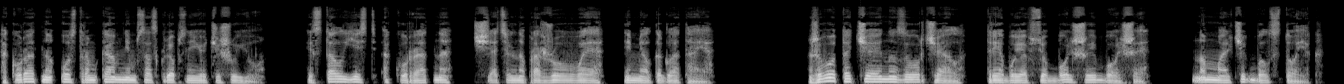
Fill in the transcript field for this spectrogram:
аккуратно острым камнем соскреб с нее чешую и стал есть аккуратно, тщательно прожевывая и мелко глотая. Живот отчаянно заурчал, требуя все больше и больше, но мальчик был стоек.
